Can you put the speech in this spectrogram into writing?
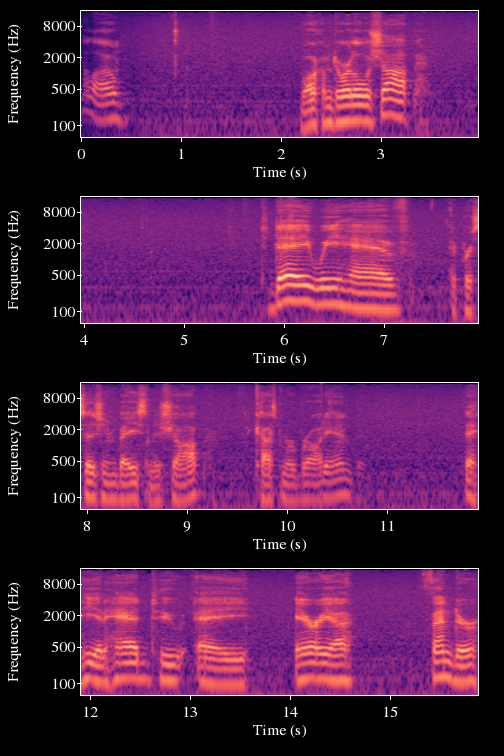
Hello. Welcome to our little shop. Today we have a precision bass in the shop. The customer brought in that he had had to a area fender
